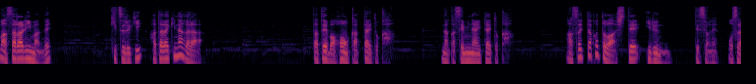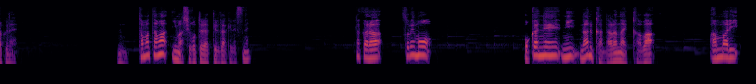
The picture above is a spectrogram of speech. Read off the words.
まあサラリーマンで引き続き働きながら、例えば本を買ったりとか、なんかセミナー行ったりとか、あそういったことはしているんですよね。おそらくね。うん。たまたま今仕事やってるだけですね。だから、それも、お金になるかならないかは、あんまり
